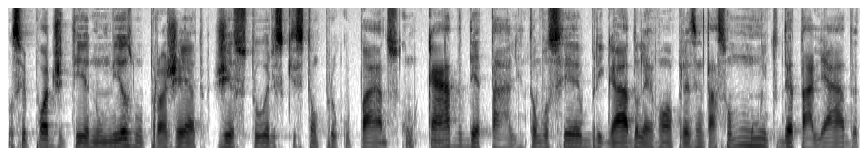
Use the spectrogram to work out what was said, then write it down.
Você pode ter no mesmo projeto gestores que estão preocupados com cada detalhe. Então você é obrigado a levar uma apresentação muito detalhada,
